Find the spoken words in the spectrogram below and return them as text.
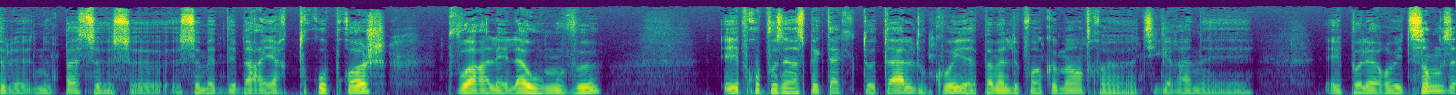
ne pas se, mettre des barrières trop proches, pouvoir aller là où on veut, et proposer un spectacle total. Donc oui, il y a pas mal de points communs entre euh, Tigran et, et Polaroid Songs,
